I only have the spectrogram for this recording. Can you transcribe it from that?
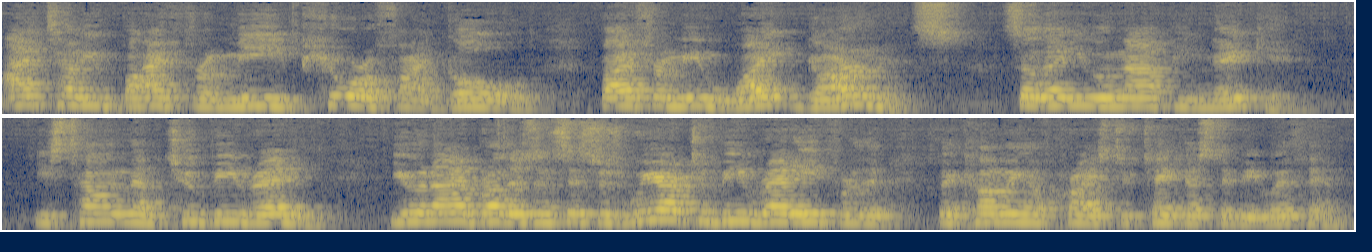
I tell you, buy from me purified gold. Buy from me white garments, so that you will not be naked. He's telling them to be ready. You and I, brothers and sisters, we are to be ready for the, the coming of Christ to take us to be with him.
